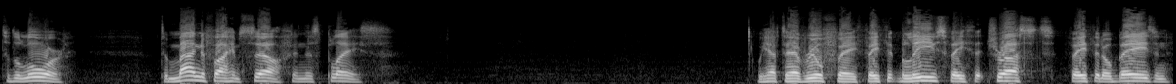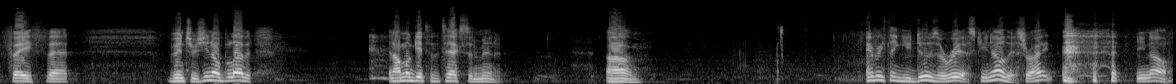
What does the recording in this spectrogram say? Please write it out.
to the Lord to magnify Himself in this place. We have to have real faith faith that believes, faith that trusts, faith that obeys, and faith that ventures. You know, beloved, and I'm going to get to the text in a minute. Um, everything you do is a risk. You know this, right? you know.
